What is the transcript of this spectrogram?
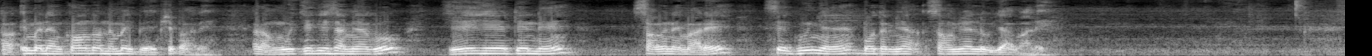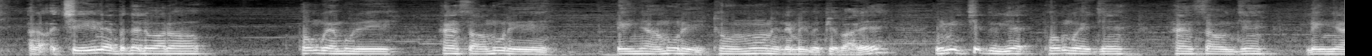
အဲ့တော့အင်မတန်ကောင်းသောနမိတ်ပဲဖြစ်ပါတယ်အဲ့တော့ငွေကြေးကိစ္စများကိုရဲရဲတင်းတင်းဆောင်ရွက်နိုင်ပါတယ်စိတ်ကူးဉာဏ်ပေါ်သမျှဆောင်ရွက်လို့ရပါတယ်အဲ့တော့အခြေအနေနဲ့ပတ်သက်လို့ကတော့ဖုံးကွယ်မှုတွေဟန်ဆောင်မှုတွေအိမ်ညာမှုတွေထုံမွန်းနေတဲ့မိပဲဖြစ်ပါတယ် မိမိချစ်သူရဲ့ဖုံးကွယ်ခြင်းဟန်ဆောင်ခြင်းလိမ်ညာ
